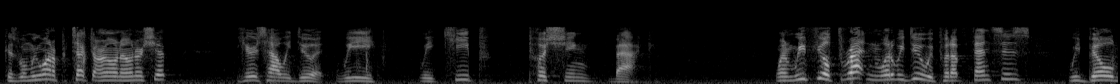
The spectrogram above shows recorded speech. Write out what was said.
Because when we want to protect our own ownership, here's how we do it we, we keep pushing back. When we feel threatened, what do we do? We put up fences, we build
